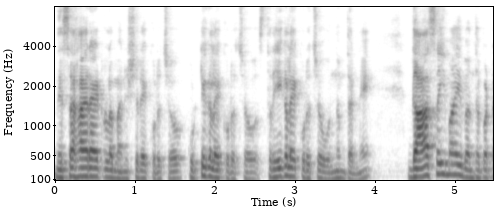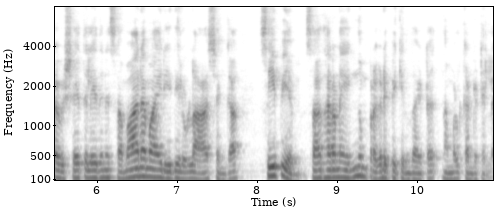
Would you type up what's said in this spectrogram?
നിസ്സഹായരായിട്ടുള്ള മനുഷ്യരെക്കുറിച്ചോ കുട്ടികളെക്കുറിച്ചോ സ്ത്രീകളെക്കുറിച്ചോ ഒന്നും തന്നെ ഗാസയുമായി ബന്ധപ്പെട്ട വിഷയത്തിൽ ഇതിന് സമാനമായ രീതിയിലുള്ള ആശങ്ക സി പി എം സാധാരണ എങ്ങും പ്രകടിപ്പിക്കുന്നതായിട്ട് നമ്മൾ കണ്ടിട്ടില്ല.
